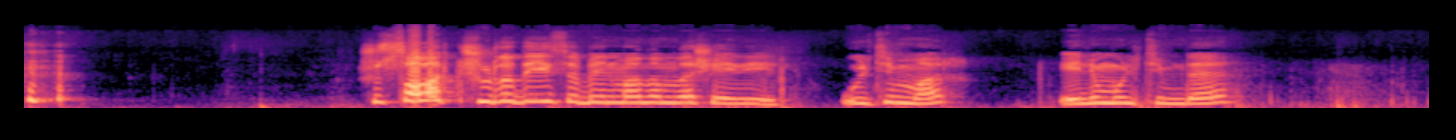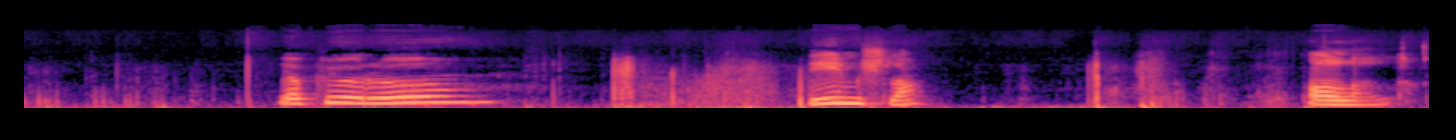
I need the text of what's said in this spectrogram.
Şu salak şurada değilse benim adımda şey değil. Ultim var. Elim ultimde. Yapıyorum. Değilmiş lan. Allah Allah.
